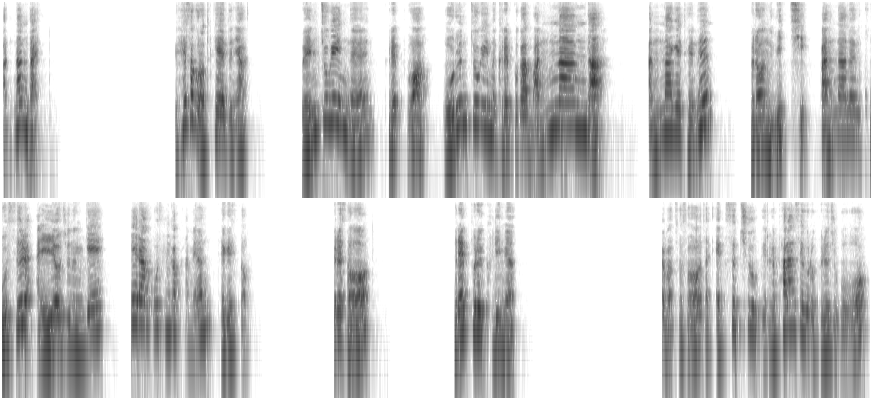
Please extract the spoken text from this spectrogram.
만난다. 해석을 어떻게 해야 되냐? 왼쪽에 있는 그래프와 오른쪽에 있는 그래프가 만난다. 만나게 되는 그런 위치, 만나는 곳을 알려주는 게 해라고 생각하면 되겠어. 그래서 그래프를 그리면 맞춰서 자, x축 이렇게 파란색으로 그려주고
